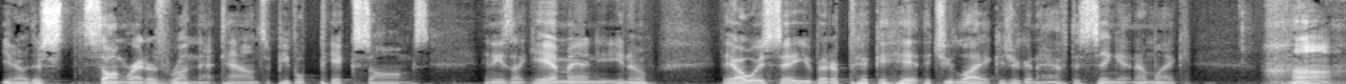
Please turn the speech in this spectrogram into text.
You know, there's songwriters run that town, so people pick songs. And he's like, "Yeah, man, you, you know, they always say you better pick a hit that you like because you're going to have to sing it." And I'm like, "Huh."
